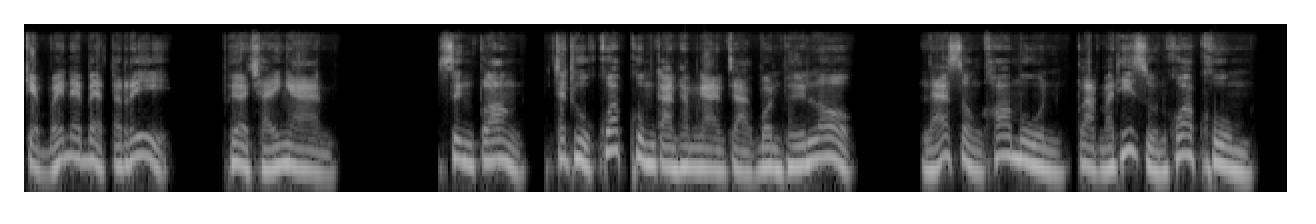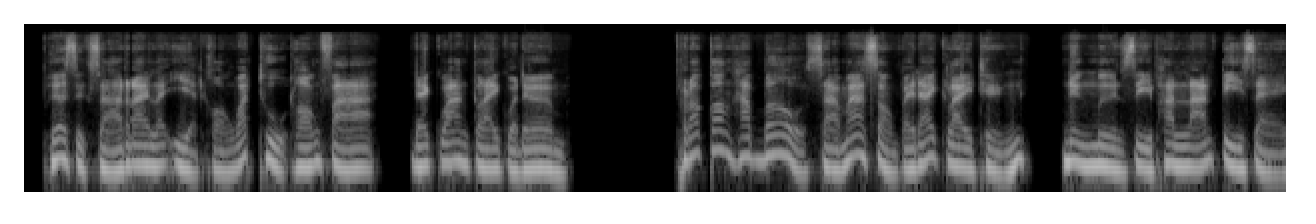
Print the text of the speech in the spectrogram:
เก็บไว้ในแบตเตอรี่ เพื่อใช้งาน ซึ่งกล้องจะถูกควบคุมการทำงานจากบนพื้นโลก และส่งข้อมูลกลับมาที่ศูนย์ควบคุม เพื่อศึกษารายละเอียดของวัตถุท้องฟ้าได้กว้างไกลกว่าเดิม เพราะกล้องฮับเบิลสามารถส่องไปได้ไกลถึง 14,000 ล้านปีแสง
